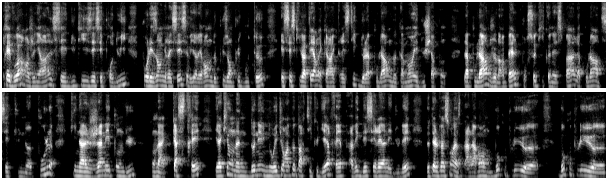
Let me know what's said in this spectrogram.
prévoir en général, c'est d'utiliser ces produits pour les engraisser, ça veut dire les rendre de plus en plus goûteux, et c'est ce qui va faire la caractéristique de la poularde notamment et du chapon. La poularde, je le rappelle, pour ceux qui ne connaissent pas, la poularde, c'est une poule qui n'a jamais pondu, qu'on a castrée et à qui on a donné une nourriture un peu particulière, faite avec des céréales et du lait, de telle façon à, la rendre beaucoup plus beaucoup plus euh,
